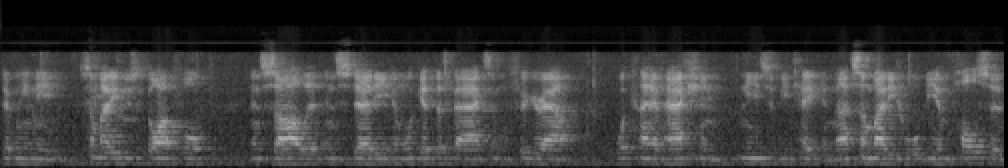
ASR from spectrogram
that we need. Somebody who's thoughtful and solid and steady and will get the facts and will figure out what kind of action needs to be taken. Not somebody who will be impulsive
